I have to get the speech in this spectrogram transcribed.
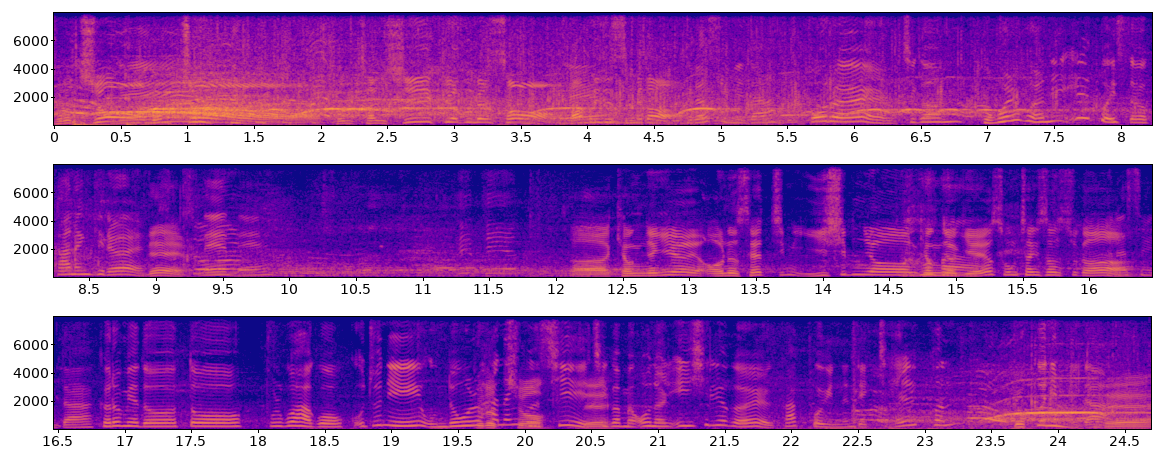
그렇죠. 몸쪽. 씨 뛰어들면서 마무리 짓습니다. 그렇습니다. 볼을 지금 공을 번이 읽고 있어요. 가는 길을. 네. 네, 네. 어, 경력이 어느새 지금 20년 경력이에요. 송찬희 선수가. 그렇습니다. 그럼에도 또 불구하고 꾸준히 운동을 하는 그렇죠. 것이 네. 지금 오늘 이 실력을 갖고 있는데 제일 큰 요건입니다. 네,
